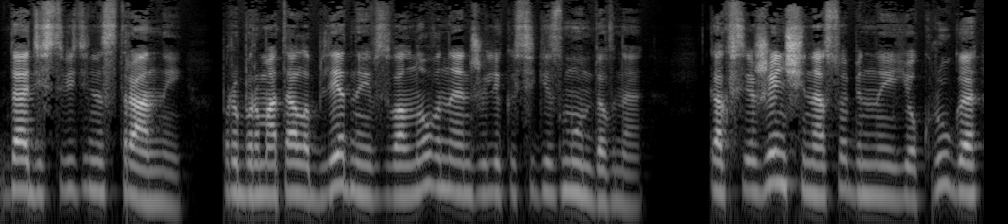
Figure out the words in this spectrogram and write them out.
«Да, действительно странный», — пробормотала бледная и взволнованная Анжелика Сигизмундовна. Как все женщины, особенно ее круга,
